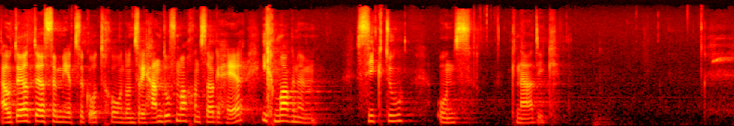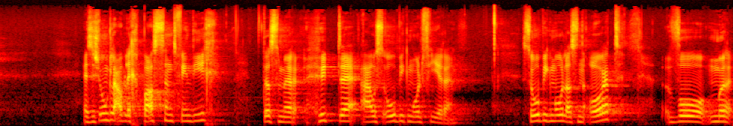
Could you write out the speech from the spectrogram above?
auch dort dürfen wir zu Gott kommen und unsere Hände aufmachen und sagen, Herr, ich mag nicht mehr. Sieg du uns gnädig. Es ist unglaublich passend, finde ich, dass wir heute auch das Obigmal feiern. Das Obigmal als ein Ort, wo wir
